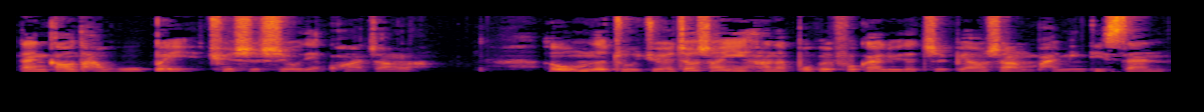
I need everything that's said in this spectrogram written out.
但高达五倍确实是有点夸张了。而我们的主角招商银行的拨备覆盖率的指标上排名第三，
